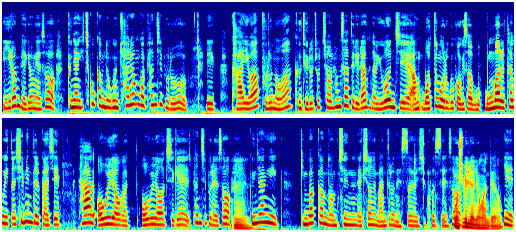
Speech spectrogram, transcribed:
이런 배경에서 그냥 히치콕 감독은 촬영과 편집으로 이 가이와 브루노와 그 뒤를 쫓아온 형사들이랑 그다음 유원지에 뭣도 모르고 거기서 목- 목마를 타고 있던 시민들까지 다 어울려가 어울려지게 편집을 해서 음. 굉장히 긴박감 넘치는 액션을 만들어냈어요 이 시퀀스에서. 51년 영화인데요. 예.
